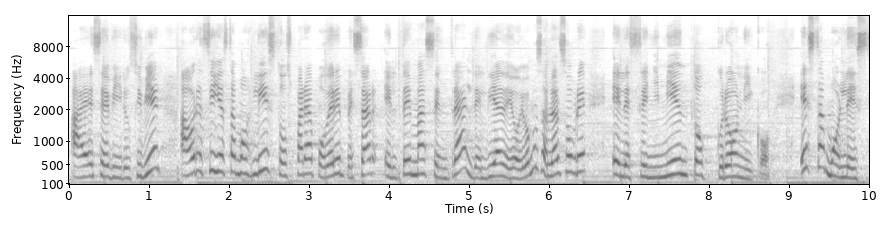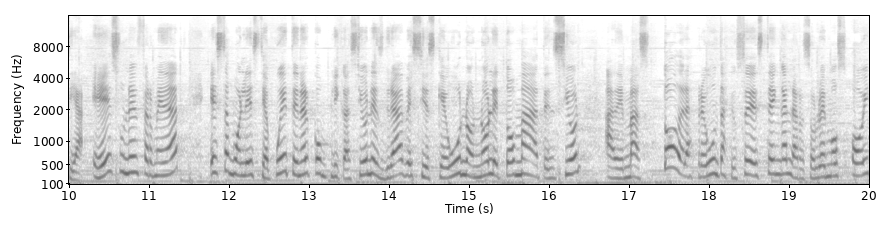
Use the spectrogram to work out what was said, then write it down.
a ese virus. Y bien, ahora sí ya estamos listos para poder empezar el tema central del día de hoy. Vamos a hablar sobre el estreñimiento crónico. ¿Esta molestia es una enfermedad? Esta molestia puede tener complicaciones graves si es que uno no le toma atención. Además, todas las preguntas que ustedes tengan las resolvemos hoy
